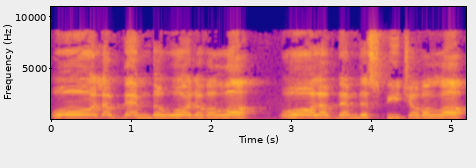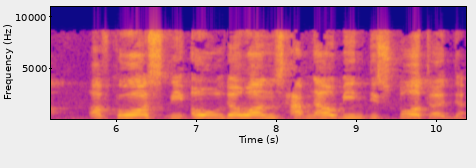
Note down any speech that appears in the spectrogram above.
all of them the word of Allah all of them the speech of Allah. Of course, the older ones have now been distorted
